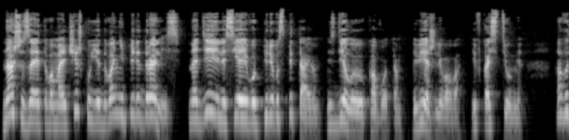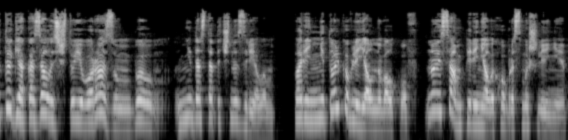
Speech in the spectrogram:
Наши за этого мальчишку едва не передрались. Надеялись, я его перевоспитаю, сделаю кого-то, вежливого и в костюме. А в итоге оказалось, что его разум был недостаточно зрелым. Парень не только влиял на волков, но и сам перенял их образ мышления.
